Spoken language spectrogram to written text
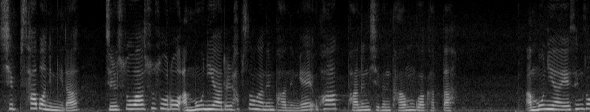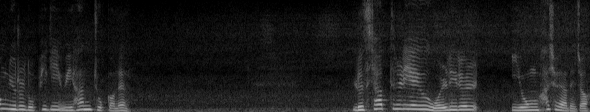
14번입니다. 질소와 수소로 암모니아를 합성하는 반응의 화학 반응식은 다음과 같다. 암모니아의 생성률을 높이기 위한 조건은 르샤틀리에의 원리를 이용하셔야 되죠.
